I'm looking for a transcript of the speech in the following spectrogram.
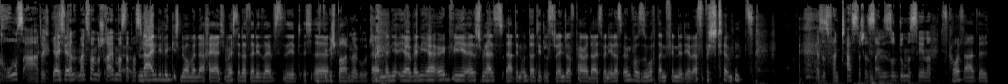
großartig. Ja, ich werd, Kann, magst du mal beschreiben, was da passiert? Nein, die link ich nur mal nachher. Ich möchte, dass er die selbst sieht. Ich, ich äh, bin gespannt. Na gut. Äh, wenn ihr, ihr, wenn ihr irgendwie, äh, das Spiel heißt, hat den Untertitel Stranger of Paradise. Wenn ihr das irgendwo sucht, dann findet ihr das bestimmt. Es ist fantastisch. Es ist eine so dumme Szene. Das ist großartig.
